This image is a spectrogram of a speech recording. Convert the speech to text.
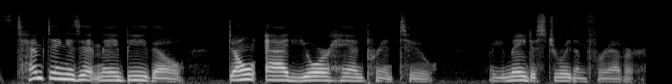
As tempting as it may be, though, don't add your handprint to, or you may destroy them forever.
